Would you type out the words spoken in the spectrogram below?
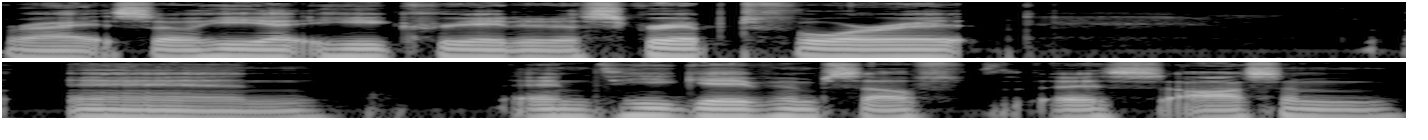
right? So he he created a script for it, and and he gave himself this awesome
